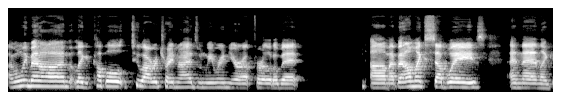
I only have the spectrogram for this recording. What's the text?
I've only been on like a couple two hour train rides when we were in Europe for a little bit. Um, I've been on like subways and then like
